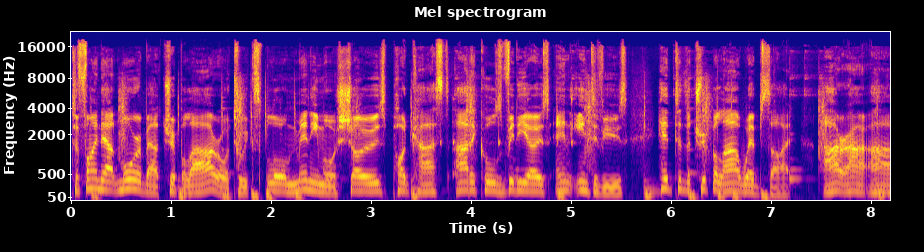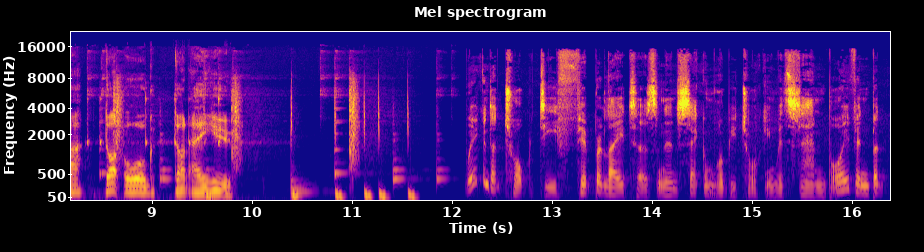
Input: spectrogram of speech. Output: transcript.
To find out more about Triple R or to explore many more shows, podcasts, articles, videos, and interviews, head to the Triple R website, rrr.org.au. We're going to talk defibrillators, and in a second, we'll be talking with Sam Boyvin. But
